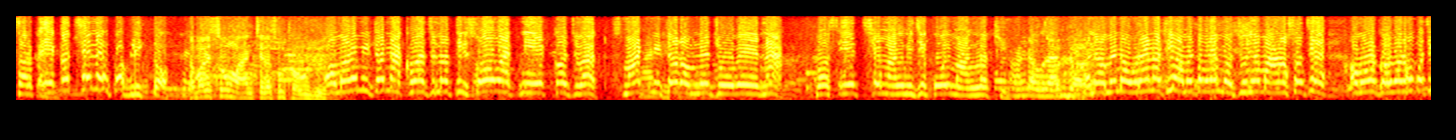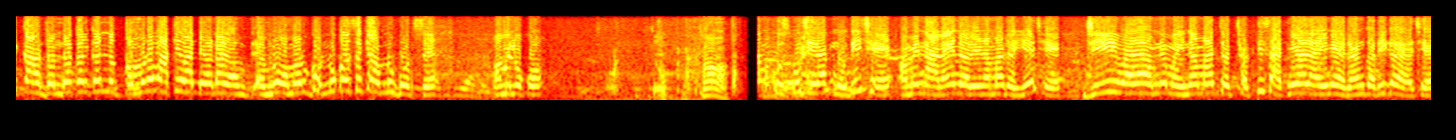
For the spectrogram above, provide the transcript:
સરકાર એક જ છે ને પબ્લિક તો. તમારે શું માંગ છે ને શું થવું જોઈએ? અમારે મીટર નાખવા જ નથી. સો વાતની એક જ વાત. સ્માર્ટ મીટર અમને જોવે ના. બસ એ જ છે માંગ બીજી કોઈ માંગ નથી. અને અમે નવરા નથી અમે તો બધા મજૂરિયા માણસો છે અમારા ઘરવાળા પછી કા- ધંધા કરી કરીને કમરો વાંકી વા દેવાના એમનું અમારું ઘરનું કરશે છે અમે લોકો હા. ખુશ્બુ ચિરાગ મોદી છે. અમે નારાયણ અરેનામાં રહીએ છીએ. જી વાળા અમને મહિનામાં છઠ્ઠી સાતમી વાર આવીને હેરાન કરી ગયા છે.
